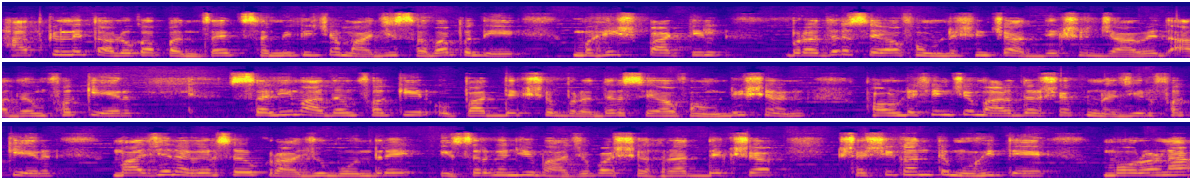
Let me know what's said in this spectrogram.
हातकिल्ले तालुका पंचायत समितीच्या माजी सभापती महेश पाटील ब्रदर सेवा फाउंडेशनचे अध्यक्ष जावेद आदम फकीर सलीम आदम फकीर उपाध्यक्ष ब्रदर सेवा फाउंडेशन फाउंडेशनचे मार्गदर्शक नजीर फकीर माजी नगरसेवक राजू बोंद्रे इसरगंजी भाजपा शहराध्यक्ष शशिकांत मोहिते मौलाना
